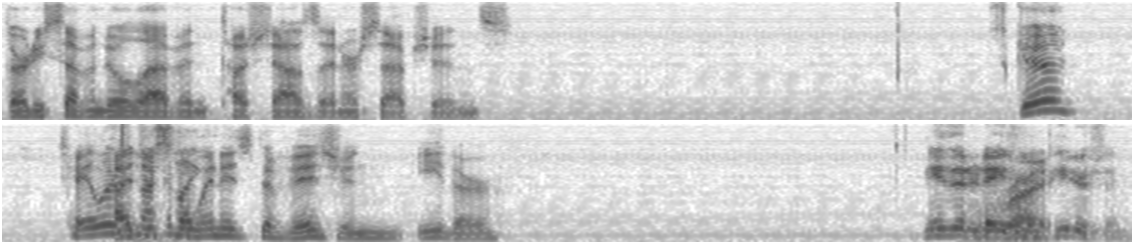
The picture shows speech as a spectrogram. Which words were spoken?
37 to 11, touchdowns to interceptions. It's good. Taylor's I not going like, to win his division either. Neither did Adrian right. Peterson.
